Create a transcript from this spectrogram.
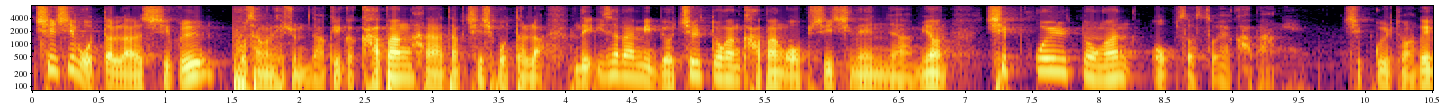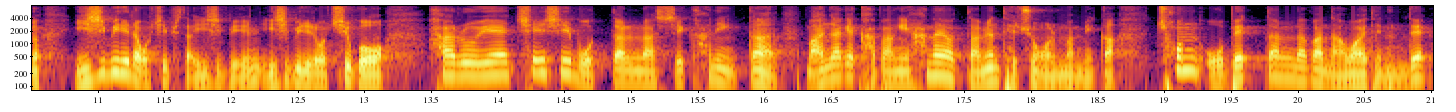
75달러씩을 보상을 해줍니다. 그러니까 가방 하나당 75달러. 근데 이 사람이 며칠 동안 가방 없이 지냈냐면 19일 동안 없었어요, 가방이. 19일 동안. 그러니까 20일이라고 칩시다. 20일. 20일이라고 치고 하루에 75달러씩 하니까 만약에 가방이 하나였다면 대충 얼마입니까? 1,500달러가 나와야 되는데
